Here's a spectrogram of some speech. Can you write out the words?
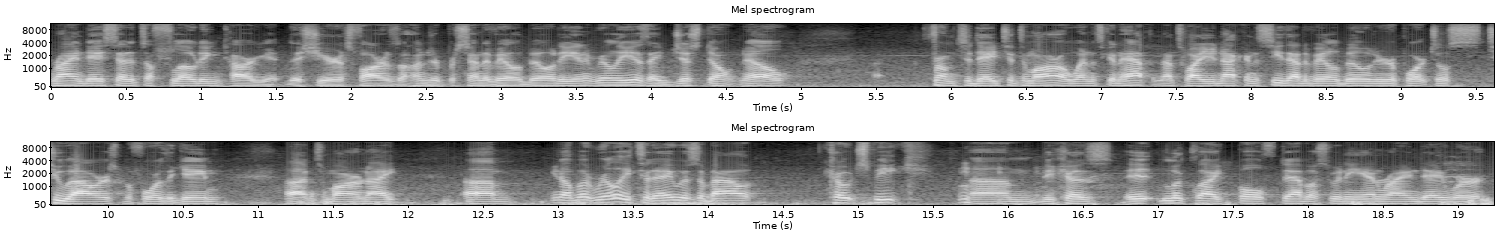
Ryan Day said it's a floating target this year as far as 100% availability, and it really is. They just don't know from today to tomorrow when it's going to happen. That's why you're not going to see that availability report till two hours before the game uh, tomorrow night. Um, you know, but really today was about coach speak um, because it looked like both Dabo Swinney and Ryan Day were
